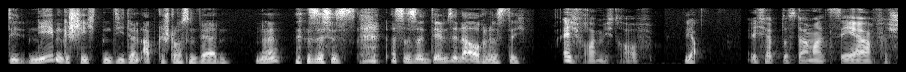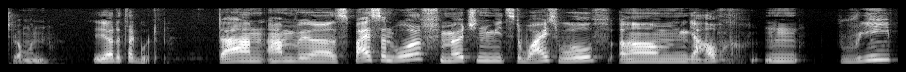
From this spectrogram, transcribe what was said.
die Nebengeschichten, die dann abgeschlossen werden. Ne? Das, ist, das ist in dem Sinne auch lustig. Ich freue mich drauf. Ja. Ich habe das damals sehr verschlungen. Ja, das war gut. Dann haben wir Spice and Wolf, Merchant Meets the Wise Wolf. Ähm, ja, auch ein Reboot.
